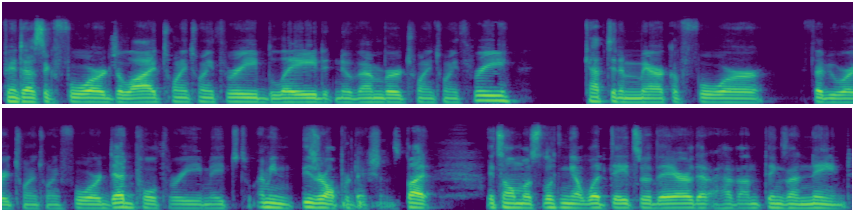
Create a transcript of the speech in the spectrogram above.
Fantastic Four July 2023, Blade November 2023, Captain America 4 February 2024, Deadpool 3 May. I mean, these are all predictions, but it's almost looking at what dates are there that have un- things unnamed.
